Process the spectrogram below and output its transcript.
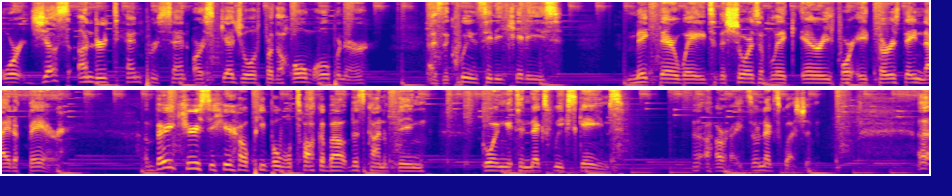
or just under 10% are scheduled for the home opener as the Queen City Kitties make their way to the shores of Lake Erie for a Thursday night affair. I'm very curious to hear how people will talk about this kind of thing going into next week's games. All right, so next question. Uh,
